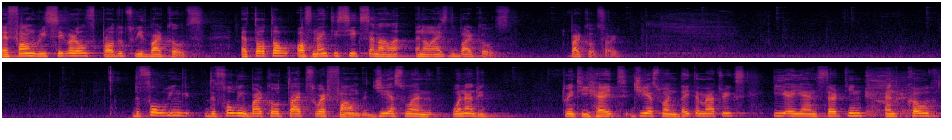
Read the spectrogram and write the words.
uh, found receivables products with barcodes. A total of 96 anal analyzed barcodes. Barcodes, sorry. The following, the following barcode types were found. GS1 128, GS1 data matrix, EAN 13, and code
